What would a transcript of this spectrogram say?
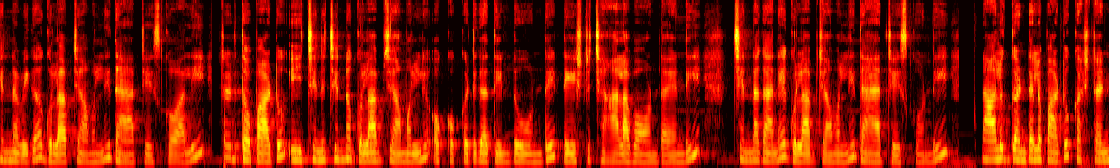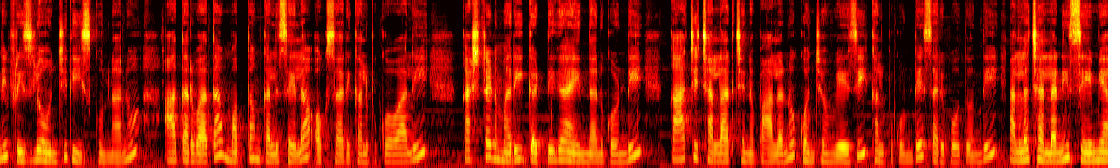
చిన్నవిగా గులాబ్ జాముల్ని తయారు చేసుకోవాలి. కస్టర్డ్తో పాటు ఈ చిన్న చిన్న గులాబ్ జాముల్ని ఒక్కొక్కటిగా తింటూ ఉంటే టేస్ట్ చాలా బాగుంటాయండి. చిన్నగానే గులాబ్ జాముల్ని తయారు చేసుకోండి. నాలుగు గంటల పాటు కస్టర్డ్ని ఫ్రిడ్జ్లో ఉంచి తీసుకున్నాను. ఆ తర్వాత మొత్తం కలిసేలా ఒకసారి కలుపుకోవాలి. కస్టర్డ్ మరీ గట్టిగా అయిందనుకోండి కాచి చల్లార్చిన పాలను కొంచెం వేసి కలుపుకుంటే సరిపోతుంది. చల్ల చల్లని సేమియా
